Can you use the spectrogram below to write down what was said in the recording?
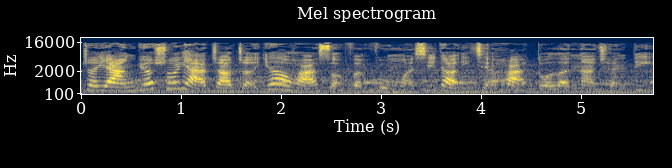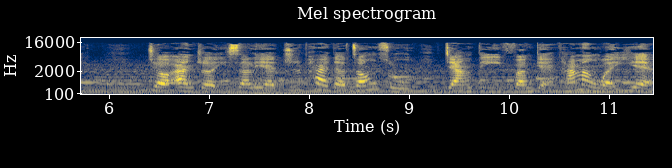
这样，约书亚照着耶和华所吩咐摩西的一切话，夺了那全地。就按着以色列支派的宗族，将地分给他们为业。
